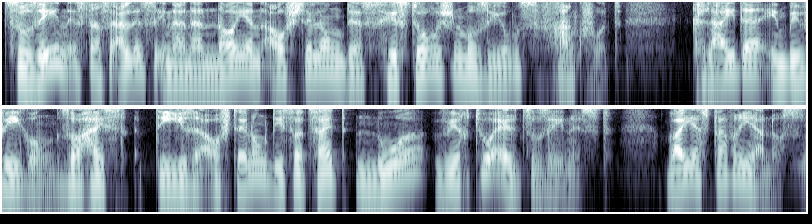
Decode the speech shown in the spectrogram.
Zu sehen ist das alles in einer neuen Ausstellung des Historischen Museums Frankfurt. Kleider in Bewegung, so heißt diese Ausstellung, die zurzeit nur virtuell zu sehen ist. Vaja Stavrianos.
